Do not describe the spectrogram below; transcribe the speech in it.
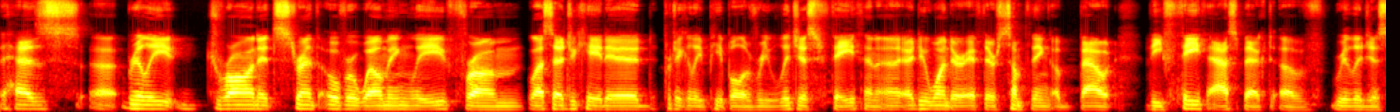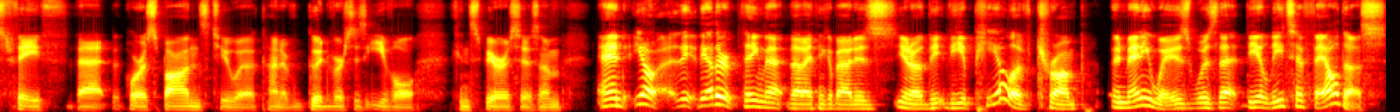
has uh, really drawn its strength overwhelmingly from less educated, particularly people of religious faith. And I, I do wonder if there's something about the faith aspect of religious faith that corresponds to a kind of good versus evil conspiracism. And you know, the, the other thing that, that I think about is, you know, the, the appeal of Trump in many ways was that the elites have failed us.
